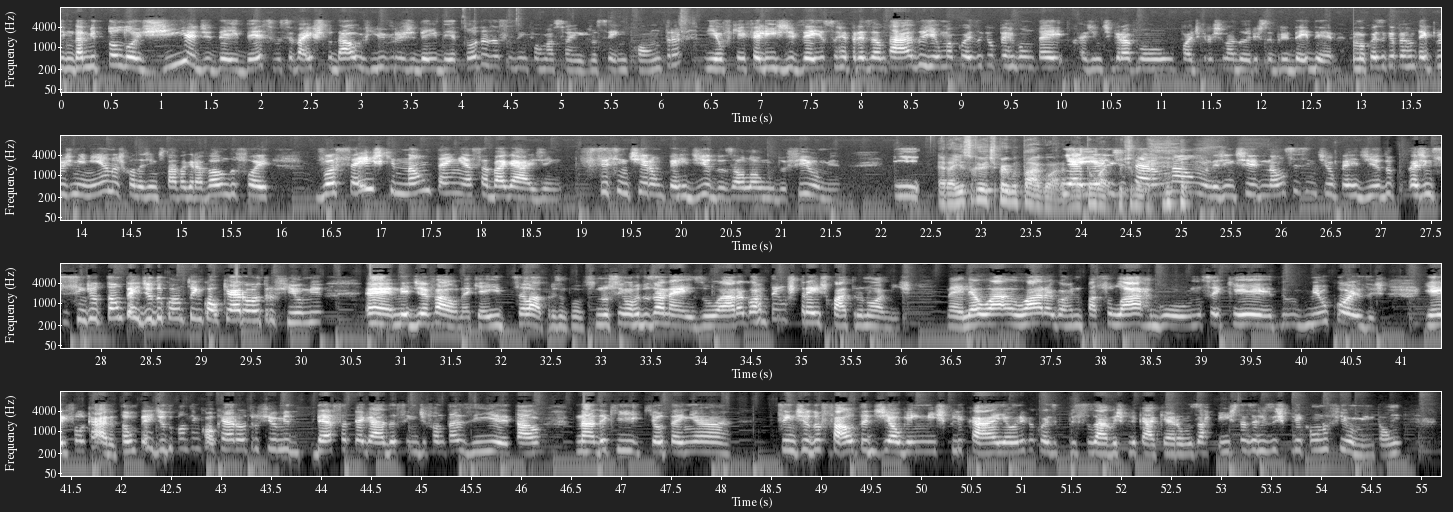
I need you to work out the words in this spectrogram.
assim, da mitologia de D&D, se você vai estudar os livros de D&D, todas essas informações você encontra, e eu fiquei feliz de ver isso representado, e uma coisa que eu perguntei, a gente gravou o Podcastinadores sobre D&D, né? Uma coisa que eu perguntei para os meninos quando a gente estava gravando foi, vocês que não têm essa bagagem, se sentiram perdidos ao longo do filme? E Era isso que eu ia te perguntar agora. e né? aí Então vai, eles disseram, não, a gente não se sentiu perdido, a gente se sentiu tão perdido quanto em qualquer outro filme é, medieval, né? Que aí, sei lá, por exemplo, no Senhor dos Anéis, o Aragorn tem uns três, quatro nomes. Né? Ele é o, o Aragorn, Passo Largo, não sei o quê, mil coisas. E aí ele falou, cara, tão perdido quanto em qualquer outro filme dessa pegada, assim, de fantasia e tal. Nada que, que eu tenha sentido falta de alguém me explicar. E a única coisa que precisava explicar, que eram os arpistas, eles explicam no filme. Então,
